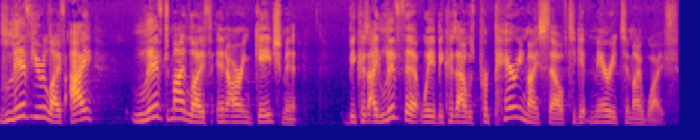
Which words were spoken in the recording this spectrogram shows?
live your life. I lived my life in our engagement because I lived that way because I was preparing myself to get married to my wife.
